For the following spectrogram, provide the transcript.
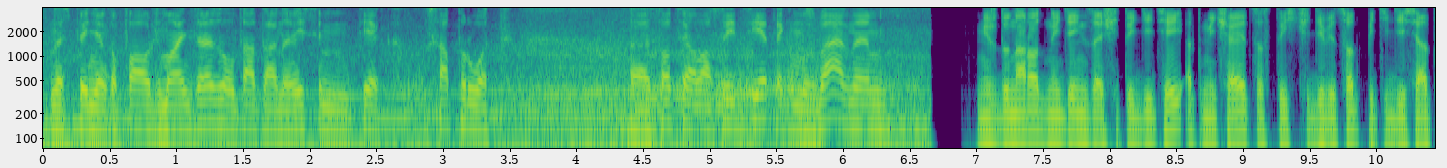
buļbuļsāģu. Es pieņemu, ka paudžu maiņas rezultātā ne visiem tiek saprot социальной vidas ietekmi uz bērniem. Международный день защиты детей отмечается с 1950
